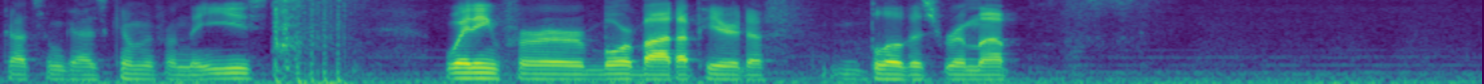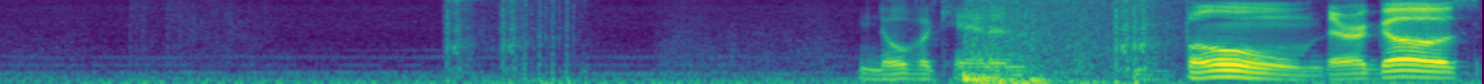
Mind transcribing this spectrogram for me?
Got some guys coming from the east. Waiting for Borbot up here to blow this room up. Nova Cannon. Boom! There it goes.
